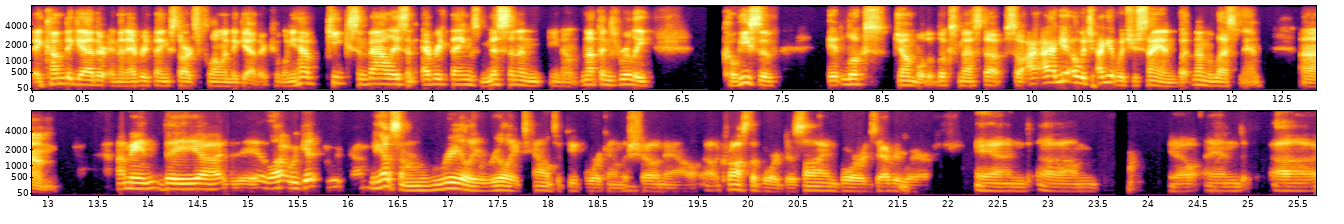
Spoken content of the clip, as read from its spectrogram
they come together and then everything starts flowing together. Because when you have peaks and valleys and everything's missing and, you know, nothing's really cohesive, it looks jumbled. It looks messed up. So I, I get what I get what you're saying, but nonetheless, man, um, I mean, the uh, a lot we get we have some really really talented people working on the show now uh, across the board, design boards everywhere, and um, you know, and uh,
